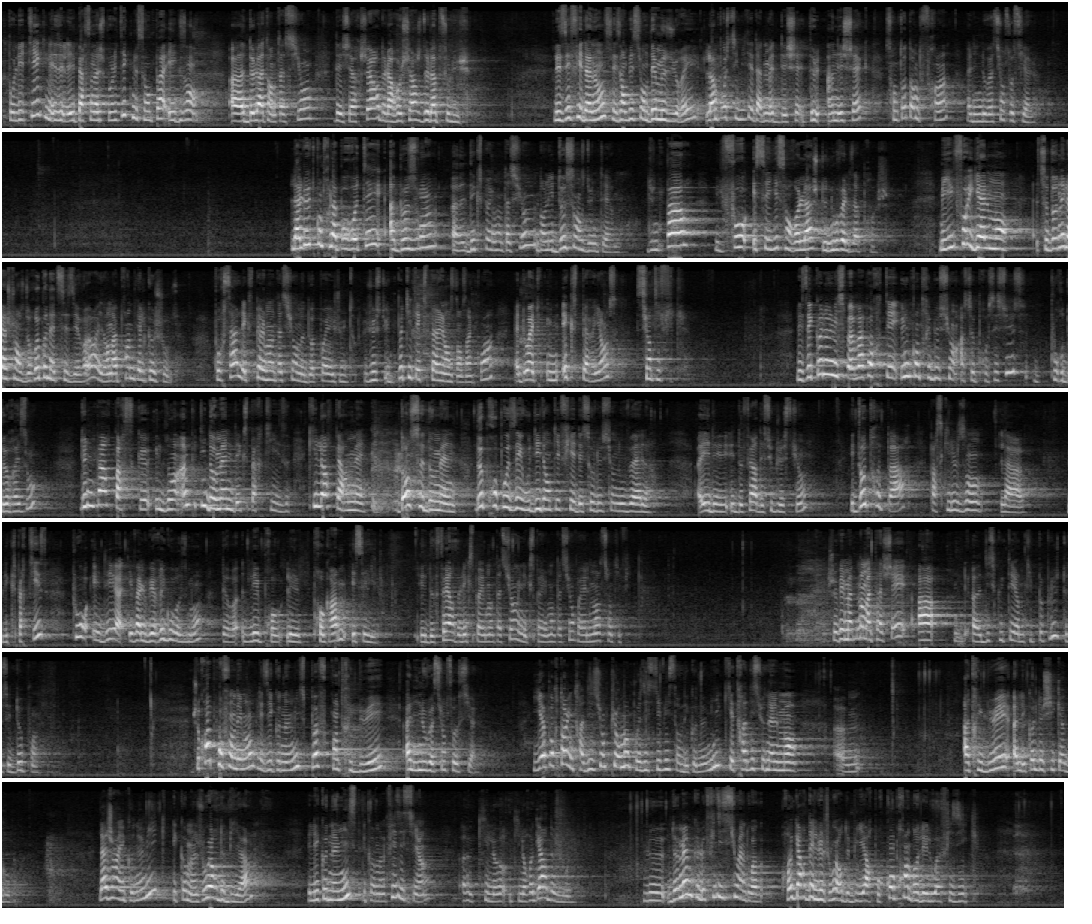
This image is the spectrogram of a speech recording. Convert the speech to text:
politiques, les, personnages politiques ne sont pas exempts euh, de la tentation des chercheurs de la recherche de l'absolu. Les effets d'annonce, les ambitions démesurées, l'impossibilité d'admettre un échec sont autant de freins à l'innovation sociale. La lutte contre la pauvreté a besoin euh, d'expérimentation dans les deux sens d'une terme. D'une part, il faut essayer sans relâche de nouvelles approches. Mais il faut également se donner la chance de reconnaître ses erreurs et d'en apprendre quelque chose. Pour ça, l'expérimentation ne doit pas être juste une petite expérience dans un coin, elle doit être une expérience scientifique. Les économistes peuvent apporter une contribution à ce processus pour deux raisons. D'une part parce qu'ils ont un petit domaine d'expertise qui leur permet, dans ce domaine, de proposer ou d'identifier des solutions nouvelles et, de faire des suggestions. Et d'autre part parce qu'ils ont l'expertise pour aider à évaluer rigoureusement les, programmes essayés et de faire de l'expérimentation une expérimentation réellement scientifique. Je vais maintenant m'attacher à, discuter un petit peu plus de ces deux points. Je crois profondément que les économistes peuvent contribuer à l'innovation sociale. Il y a pourtant une tradition purement positiviste en économie qui est traditionnellement euh, attribuée à l'école de Chicago. L'agent économique est comme un joueur de billard l'économiste est comme un physicien euh, qui, le, regarde jouer. de même que le physicien doit regarder le joueur de billard pour comprendre les lois physiques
